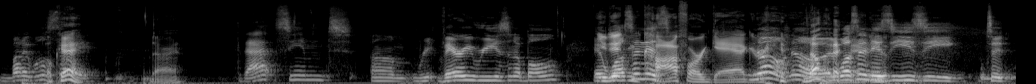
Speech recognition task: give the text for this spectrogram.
But I will Okay. say All right. that seemed um, re- very reasonable. It you didn't wasn't as cough or gag or no, no, No. it wasn't as easy to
